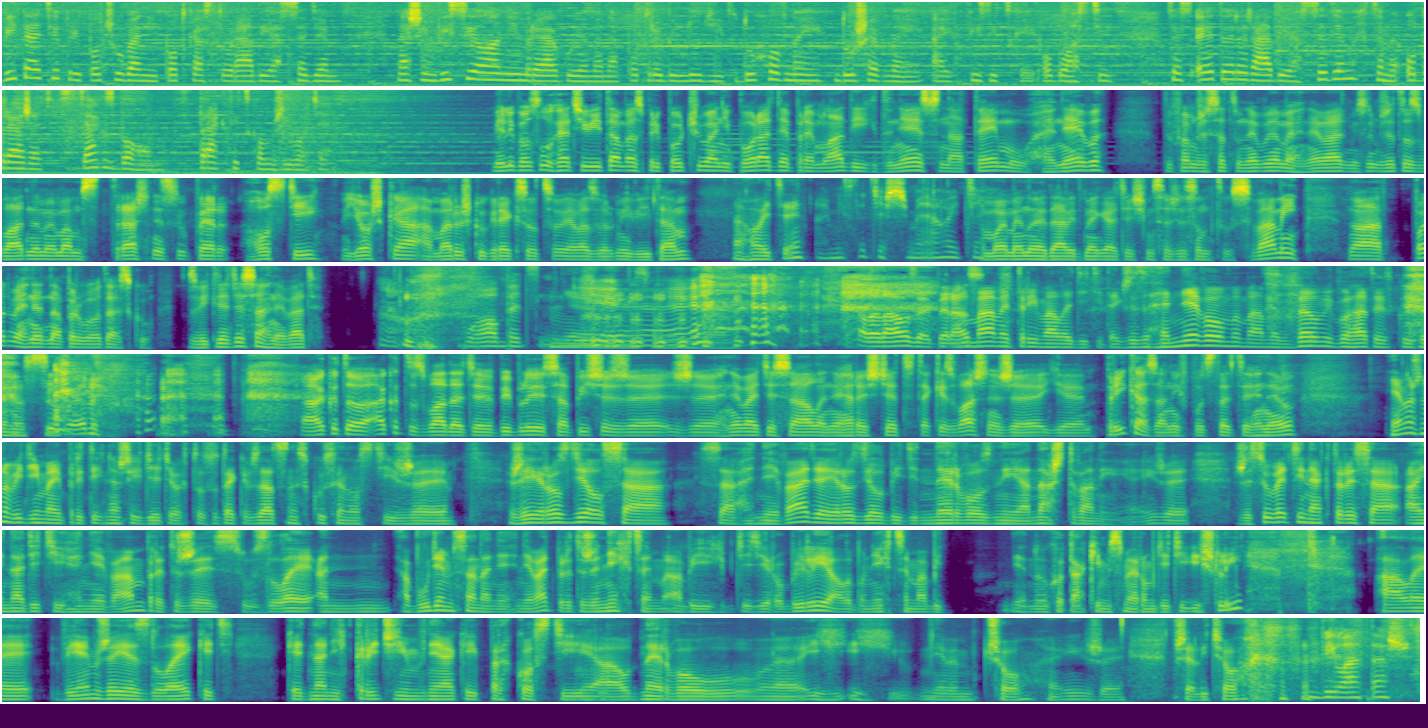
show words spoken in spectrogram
Vítajte pri počúvaní podcastu Rádia 7. Naším vysielaním reagujeme na potreby ľudí v duchovnej, duševnej aj fyzickej oblasti. Cez ETR Rádia 7 chceme odrážať vzťah s Bohom v praktickom živote. Milí poslucháči, vítam vás pri počúvaní poradne pre mladých dnes na tému hnev. Dúfam, že sa tu nebudeme hnevať. Myslím, že to zvládneme. Mám strašne super hosti, Joška a Marušku Grexovcov. Ja vás veľmi vítam. Ahojte. Aj my sa tešíme, ahojte. A moje meno je David Mega, teším sa, že som tu s vami. No a poďme hneď na prvú otázku. Zvyknete sa hnevať? No, vôbec nie. Nie. Ale naozaj teraz. Máme tri malé deti, takže s hnevom máme veľmi bohaté skúsenosti. Super. A ako to, ako to zvládate? V Biblii sa píše, že, že hnevajte sa, ale nehrešte. To je také zvláštne, že je prikázaný v podstate hnev. Ja možno vidím aj pri tých našich deťoch, to sú také vzácne skúsenosti, že, že je rozdiel sa sa hnevať a je rozdiel byť nervózny a naštvaný. Hej? Že, že sú veci, na ktoré sa aj na deti hnevám, pretože sú zlé a, a budem sa na ne hnevať, pretože nechcem, aby ich deti robili alebo nechcem, aby jednoducho takým smerom deti išli. Ale viem, že je zlé, keď, keď na nich kričím v nejakej prchkosti a od nervov eh, ich, ich neviem čo, hej, že všeličo. Vylátaš.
